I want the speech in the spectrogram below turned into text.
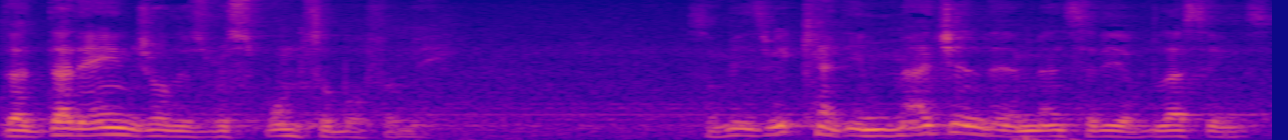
that that angel is responsible for me. So it means we can't imagine the immensity of blessings.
